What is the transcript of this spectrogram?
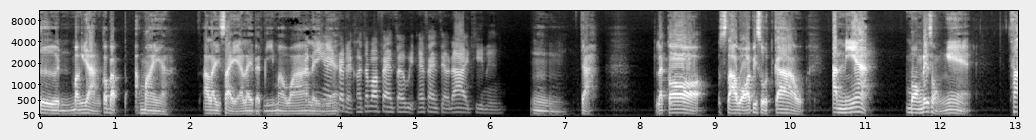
เกิน บางอย่างก็แบบทำไมอะอะไรใส่อะไรแบบนี้มาว่าอะไรเงี้ยก็เดี๋ยวเขาจะมา fan service ให้แฟนเซอร์ได้อีกทีนึง อืมจ้ะแล้วก็ Star Wars Episode 9อันเนี้ยมองได้สองแง่ ถ้า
